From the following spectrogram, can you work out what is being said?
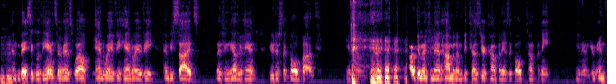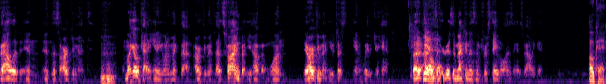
Mm-hmm. And basically, the answer is well, hand wavy, hand wavy. And besides, waving the other hand, you're just a gold bug you know, argumentum ad hominem because your company is a gold company, you know, you're invalid in in this argument. Mm-hmm. I'm like, okay, you know, you want to make that argument, that's fine, but you haven't won the argument. You've just, you know, waved your hand. But yeah. I don't think there is a mechanism for stabilizing its value. Okay,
